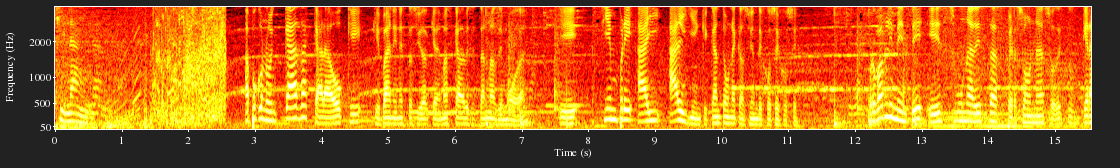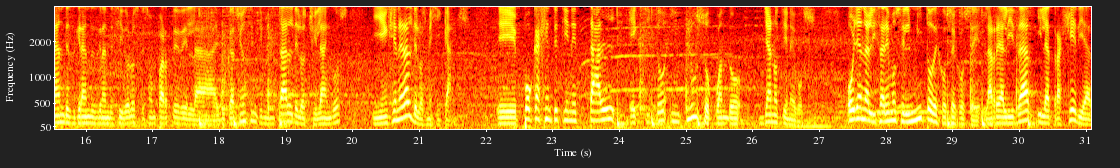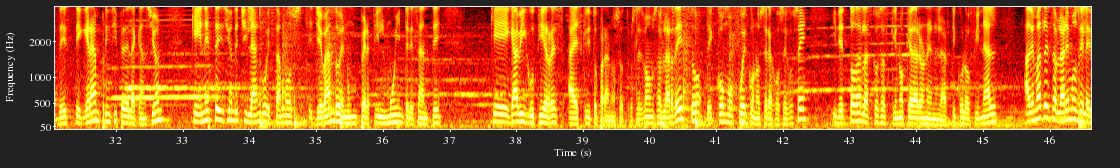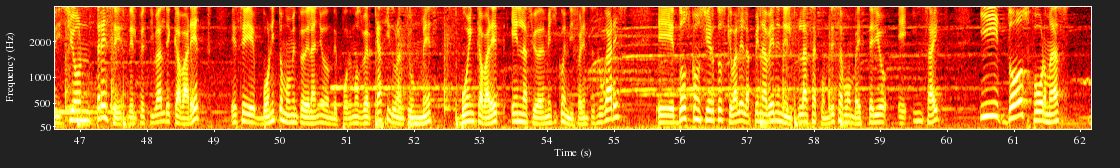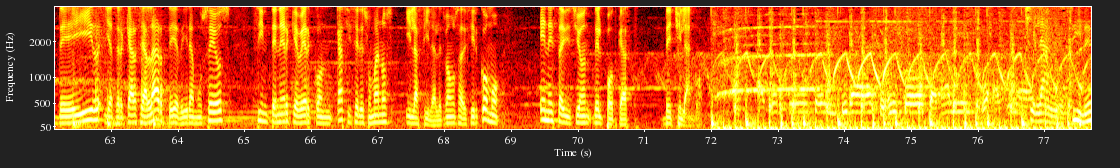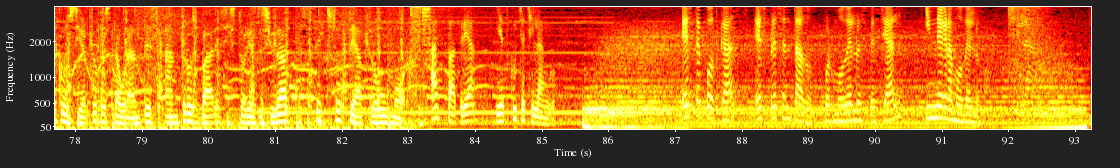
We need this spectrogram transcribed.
Chilango. ¿A poco no en cada karaoke que van en esta ciudad, que además cada vez están más de moda, eh, siempre hay alguien que canta una canción de José José? Probablemente es una de estas personas o de estos grandes, grandes, grandes ídolos que son parte de la educación sentimental de los chilangos y en general de los mexicanos. Eh, poca gente tiene tal éxito incluso cuando ya no tiene voz. Hoy analizaremos el mito de José José, la realidad y la tragedia de este gran príncipe de la canción que en esta edición de Chilango estamos llevando en un perfil muy interesante que Gaby Gutiérrez ha escrito para nosotros. Les vamos a hablar de esto, de cómo fue conocer a José José y de todas las cosas que no quedaron en el artículo final. Además les hablaremos de la edición 13 del Festival de Cabaret, ese bonito momento del año donde podemos ver casi durante un mes buen cabaret en la Ciudad de México en diferentes lugares. Eh, dos conciertos que vale la pena ver en el Plaza Condesa Bomba Estéreo e Insight. Y dos formas de ir y acercarse al arte, de ir a museos, sin tener que ver con casi seres humanos y la fila. Les vamos a decir cómo en esta edición del podcast de Chilango. Chilango. Cine, conciertos, restaurantes, antros, bares, historias de ciudad, sexo, teatro, humor. Haz patria y escucha Chilango. Este podcast es presentado por Modelo Especial y Negra Modelo.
